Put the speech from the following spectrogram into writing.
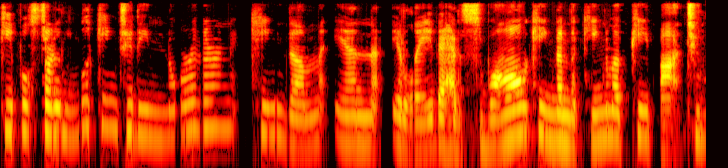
people started looking to the northern kingdom in Italy. They had a small kingdom, the kingdom of Piedmont, to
